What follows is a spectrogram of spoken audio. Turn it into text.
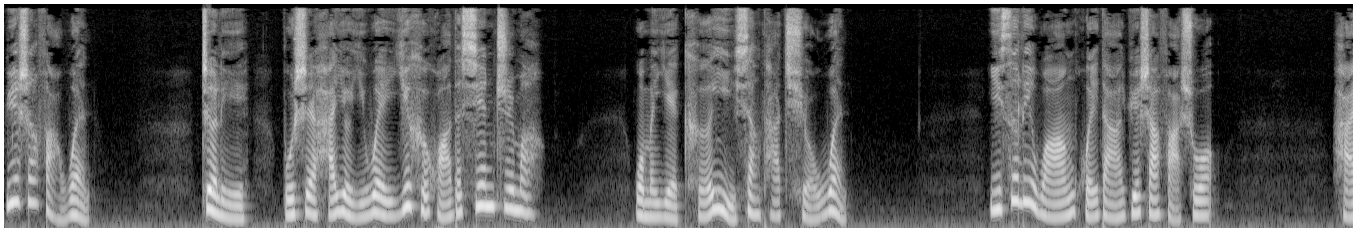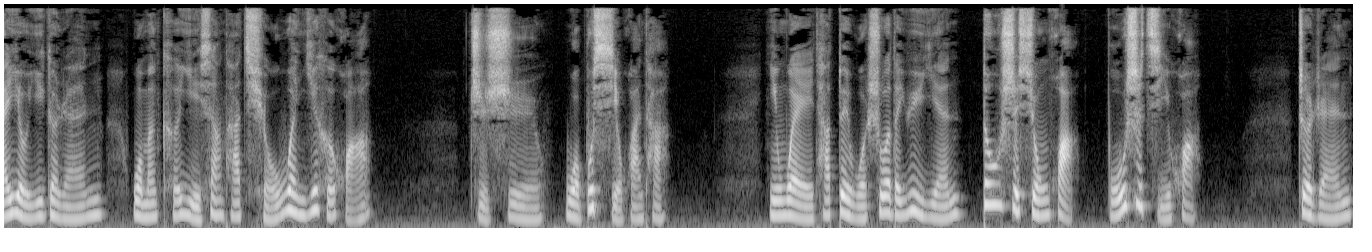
约沙法问：“这里不是还有一位耶和华的先知吗？我们也可以向他求问。”以色列王回答约沙法说。还有一个人，我们可以向他求问耶和华。只是我不喜欢他，因为他对我说的预言都是凶话，不是吉话。这人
